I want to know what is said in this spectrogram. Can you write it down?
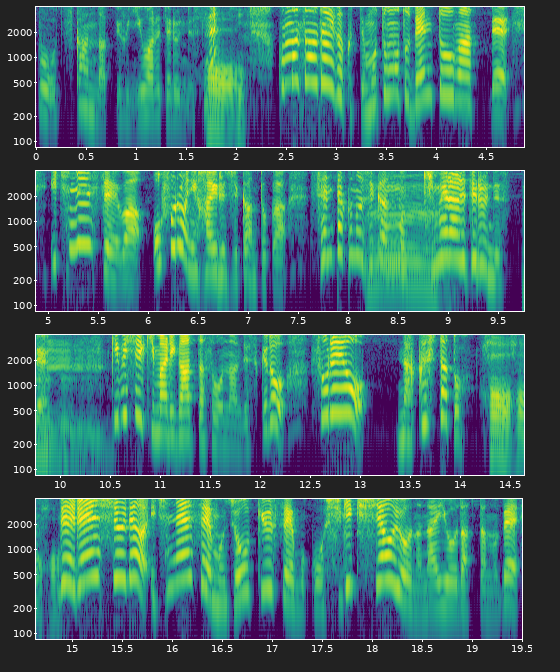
プを掴んだっていうふうに言われてるんですね。ほ駒澤大学ってもともと伝統があって1年生はお風呂に入る時間とか洗濯の時間も決められてるんですって。うん厳しい決まりがあったそうなんですけどそれをなくしたと。で練習では1年生も上級生もこう刺激し合うような内容だったので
